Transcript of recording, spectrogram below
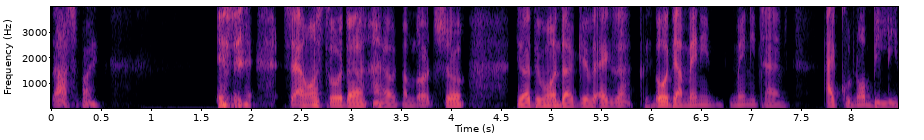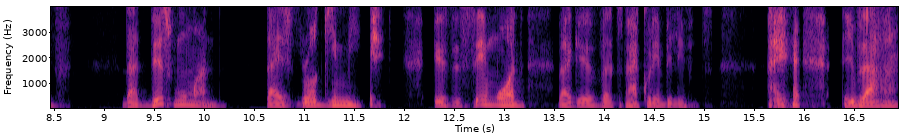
that's fine. say I once told her, I'm not sure you are the one that gave exactly. Oh, there are many, many times I could not believe that this woman that is flogging me is the same one that gave birth. I couldn't believe it. you like, ah,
